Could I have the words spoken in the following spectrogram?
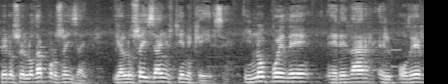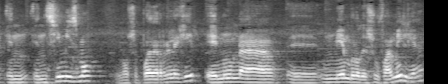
pero se lo da por seis años. Y a los seis años tiene que irse. Y no puede heredar el poder en, en sí mismo no se puede reelegir, en eh, un miembro de su familia,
